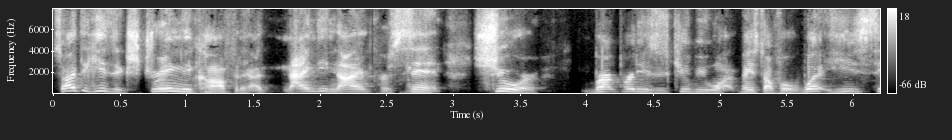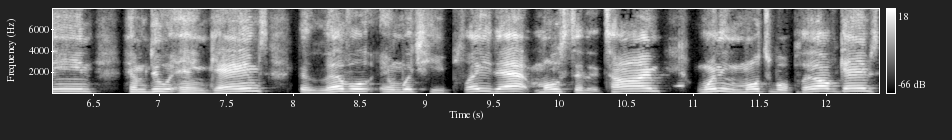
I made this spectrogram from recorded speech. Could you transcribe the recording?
So I think he's extremely confident, uh, 99% sure Brock Purdy is his QB1 based off of what he's seen him do in games, the level in which he played at most of the time, winning multiple playoff games,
